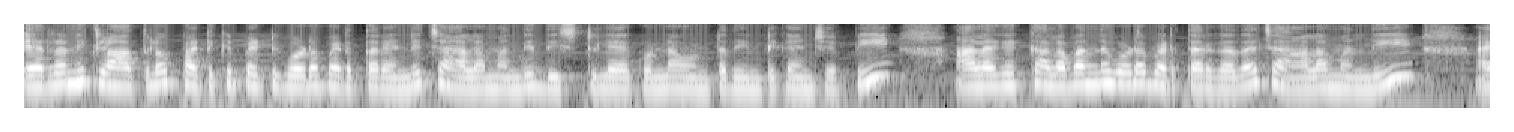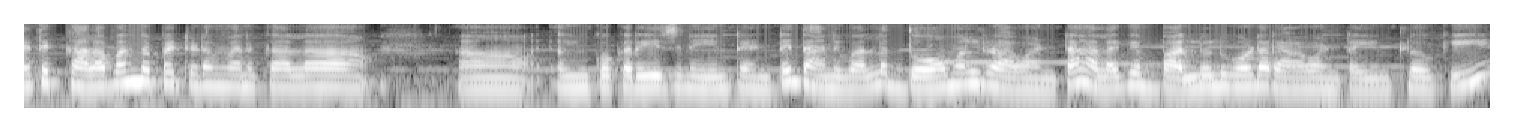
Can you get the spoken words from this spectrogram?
ఎర్రని క్లాత్లో పటికి పెట్టి కూడా పెడతారండి. చాలామంది దిష్టి లేకుండా ఉంటుంది ఇంటికి అని చెప్పి. అలాగే కలబంద కూడా పెడతారు కదా చాలామంది. అయితే కలబంద పెట్టడం వెనకాల ఇంకొక రీజన్ ఏంటంటే దానివల్ల దోమలు రావంట అలాగే బల్లులు కూడా రావంట ఇంట్లోకి.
